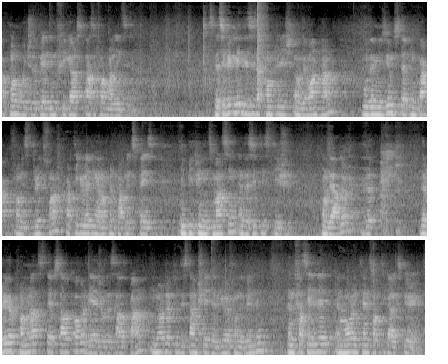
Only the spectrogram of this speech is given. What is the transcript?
upon which the building figures as a formal incident. Specifically, this is accomplished on the one hand with the museum stepping back from its street front, articulating an open public space in between its massing and the city's tissue. On the other, the, the river promenade steps out over the edge of the south bank in order to distantiate the viewer from the building and facilitate a more intense optical experience.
